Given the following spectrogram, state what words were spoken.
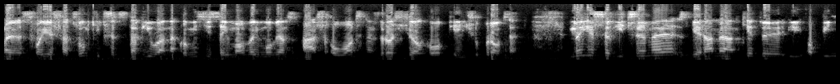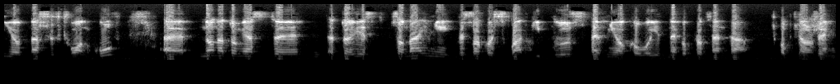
e, swoje szacunki, przedstawiła na komisji sejmowej, mówiąc aż o łącznym wzroście około 5%. My jeszcze liczymy, zbieramy ankiety i opinie od naszych członków, e, no natomiast to jest co najmniej wysokość składki plus pewnie około 1% obciążeń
